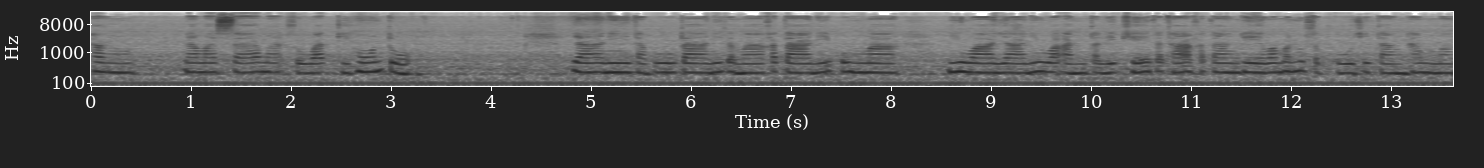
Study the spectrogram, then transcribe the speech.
ธังนามัสสามะสุวัตถิโหนตุ ยานีตาภูตานิสมาคตานิปุมมานิวายานิวะอันตลิเคตถาคตังเทวมนุสปูชิตังธรรมัง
